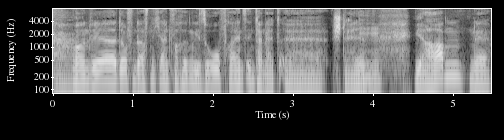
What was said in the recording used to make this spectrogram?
Ah. und wir dürfen das nicht einfach irgendwie so frei ins Internet äh, stellen. Mhm. Wir haben eine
